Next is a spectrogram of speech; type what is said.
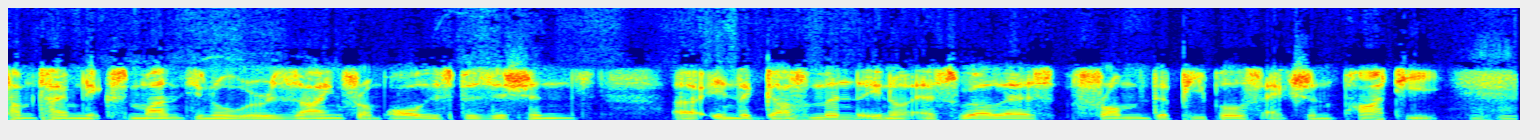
sometime next month, you know, will resign from all his positions uh, in the government, you know, as well as from the People's Action Party. Mm-hmm.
